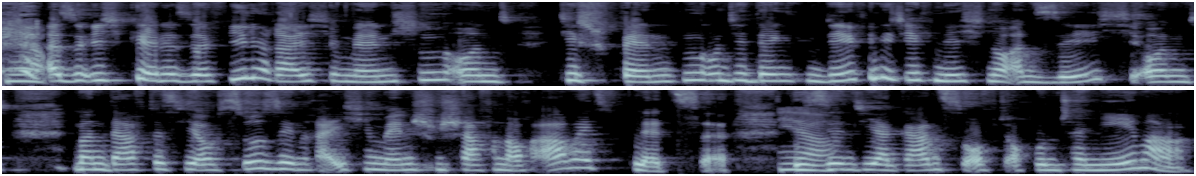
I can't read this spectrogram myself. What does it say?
Ja. Also ich kenne sehr viele reiche Menschen und die spenden und die denken definitiv nicht nur an sich. Und man darf das ja auch so sehen, reiche Menschen schaffen auch Arbeitsplätze. Ja. Die sind ja ganz oft auch Unternehmer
